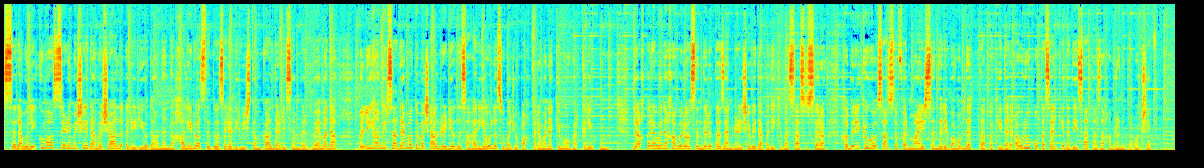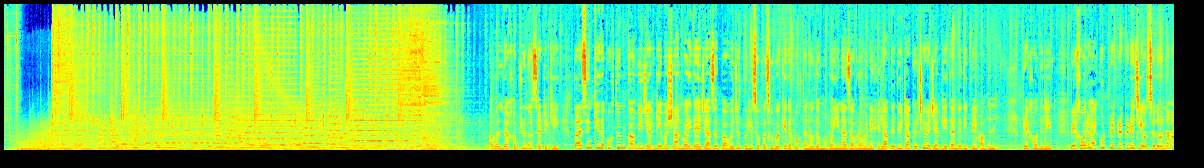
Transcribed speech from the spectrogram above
السلام علیکم او ستړي مشه د مشال ریډیو دا نن د خالی روز د 2023م کال د دسمبر 2مه ده ملي حامیر ساده مو د مشال ریډیو د سحر یو لسو بجو په خبرونه کې مو هر کلی کوم دا خبرونه خبرو او سندرو ته ځانګړې شوې ده په دې کې بس تاسو سره خبرې کوو او تاسو فرمایش سندرې به هم درته پکې در اورو خو په سر کې د دې سات تازه خبرونو ته وښه اول د خبرونو سرټکی په سین کې د پښتون قومي جرګې مشران وایي د اجازت باوجود پولیسو په صوبه کې د پښتنو د مبینه زورونې خلاف د دوی ټاکل شوی جرګې ته نه دی پریښودل پریښودلې پیښور های کورټ پریکړه کړې چې یو سلو نه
